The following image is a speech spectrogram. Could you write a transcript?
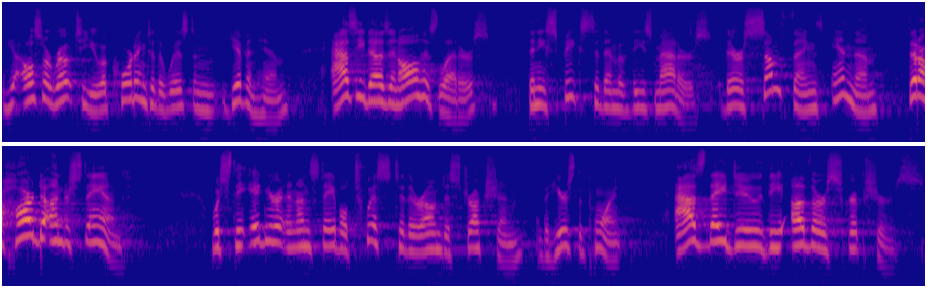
he also wrote to you according to the wisdom given him as he does in all his letters, then he speaks to them of these matters. There are some things in them that are hard to understand, which the ignorant and unstable twist to their own destruction. But here's the point as they do the other scriptures.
